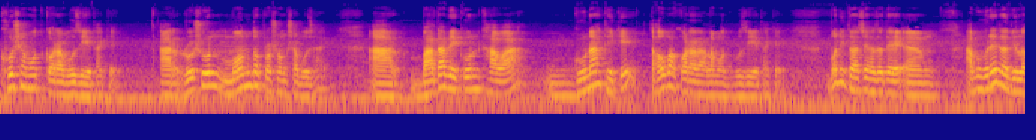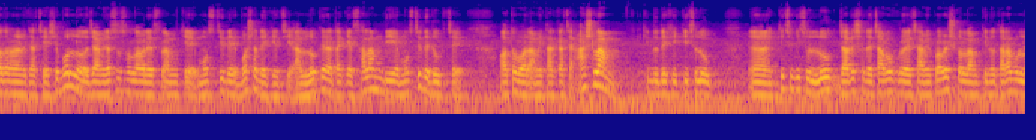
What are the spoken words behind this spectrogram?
খোসামত করা বুঝিয়ে থাকে। আর রসুন মন্দ প্রশংসা বোঝায়। আর বাদা বেগুন খাওয়া গুণা থেকে তাওবা করার আলামত বুঝিয়ে থাকে। বর্ণিত আছে হজরতে আম, আবু হরের রাদিল্লাহর কাছে এসে বলল যে আমি রাসুল সাল্লাহ ইসলামকে মসজিদে বসা দেখেছি আর লোকেরা তাকে সালাম দিয়ে মসজিদে ঢুকছে। অতবার আমি তার কাছে আসলাম কিন্তু দেখি কিছু লোক কিছু কিছু লোক যাদের সাথে চাবক রয়েছে, আমি প্রবেশ করলাম, কিন্তু তারা বলল,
